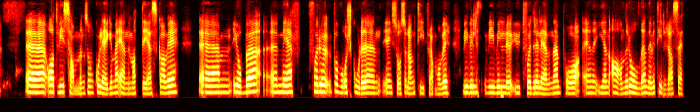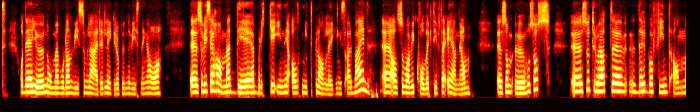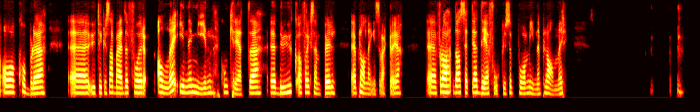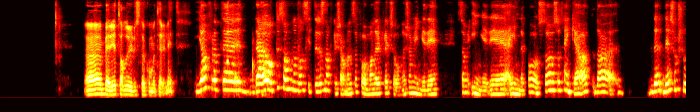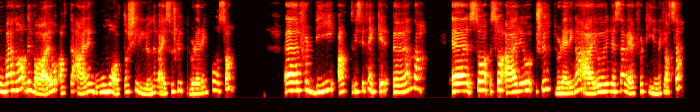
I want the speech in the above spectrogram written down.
Og at vi sammen som kollegium er enige om at det skal vi jobbe med for, på vår skole i så og så lang tid framover. Vi, vi, vil utfordre elevene en, i en annen rolle enn det vi tidligere har sett. Og Det gjør noe med hvordan vi som lærer legger opp undervisninga òg. Eh, så hvis jeg har med det blikket inn i alt mitt planleggingsarbeid, eh, altså hva vi kollektivt er enige om eh, som Ø hos oss, så tror jeg at det går fint an å koble utviklingsarbeidet for alle inn i min konkrete bruk av f.eks. planleggingsverktøyet. For da, da setter jeg det fokuset på mine planer. Berit, hadde du lyst til å kommentere litt? Ja, for det, eh, det, er jo alltid sånn når man sitter og snakker sammen, så får man refleksjoner som Ingrid, som Ingrid er inne på også. Og så tenker jeg at da, det, det, som slo meg nå, det var jo at det er en god måte å skille underveis og sluttvurdering på også. Eh, fordi at hvis vi tenker Ø-en, da, eh, så, så, er jo sluttvurderinga reservert for 10. klasse.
